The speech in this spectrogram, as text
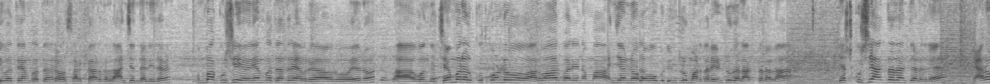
ಇವತ್ತು ಏನು ಗೊತ್ತಂದರೆ ಅವ್ರು ಸರ್ಕಾರದ ಲಾಂಛನದಲ್ಲಿದ್ದಾರೆ. ತುಂಬ ಖುಷಿ, ಏನು ಗೊತ್ತಂದ್ರೆ ಅವರು ಅವರು ಏನು, ಆ ಒಂದು ಚೇಂಬರಲ್ಲಿ ಕೂತ್ಕೊಂಡು ಹಲವಾರು ಬಾರಿ ನಮ್ಮ ಎಲ್ಲ ಹೋಗ್ಬಿಟ್ಟು ಇಂಟ್ರೂವ್ ಮಾಡ್ತಾರೆ ಇಂಟ್ರ್ಯೂಗಲ್ಲಿ ಆಗ್ತಾರಲ್ಲ. ಎಷ್ಟು ಖುಷಿ ಆಗ್ತದೆ ಅಂತ ಹೇಳಿದ್ರೆ, ಯಾರೋ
